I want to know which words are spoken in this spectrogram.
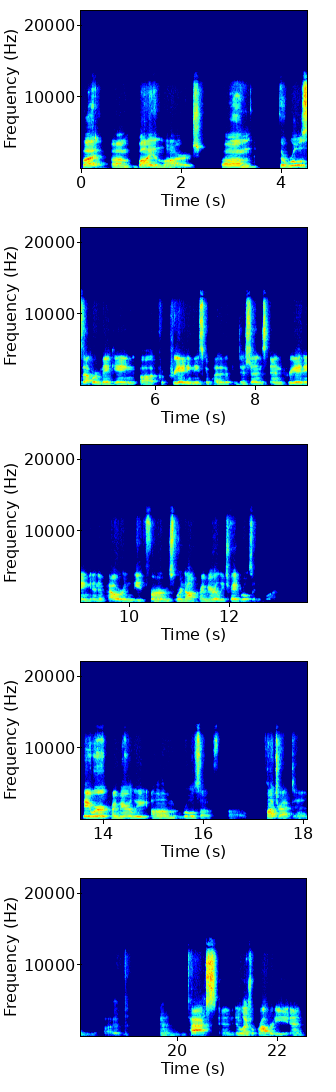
but um, by and large, um, the rules that were making, uh, creating these competitive conditions and creating and empowering lead firms were not primarily trade rules anymore. They were primarily um, rules of uh, contract and uh, and tax and intellectual property and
